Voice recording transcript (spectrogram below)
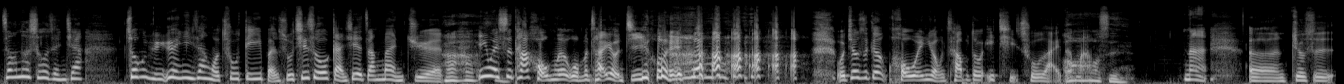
知道那时候人家终于愿意让我出第一本书。其实我感谢张曼娟，因为是她红了，我们才有机会。我就是跟侯文勇差不多一起出来的嘛。是。那呃，就是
